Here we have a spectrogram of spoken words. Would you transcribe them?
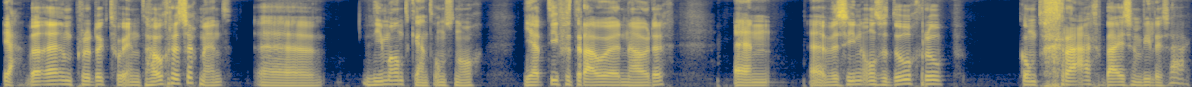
ja, wel een product voor in het hogere segment. niemand kent ons nog. Je hebt die vertrouwen nodig. En uh, we zien onze doelgroep komt graag bij zijn wielenzaak.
